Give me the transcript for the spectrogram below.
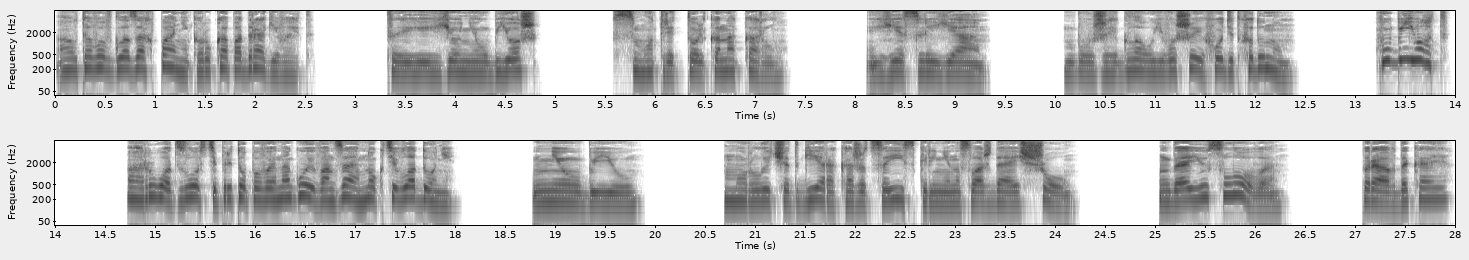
А у того в глазах паника, рука подрагивает. «Ты ее не убьешь?» Смотрит только на Карлу. «Если я...» Боже, игла у его шеи ходит ходуном. «Убьет!» Ору от злости, притопывая ногой и вонзая ногти в ладони. «Не убью», — мурлычет Гера, кажется, искренне наслаждаясь шоу. «Даю слово. Правда, Кая?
